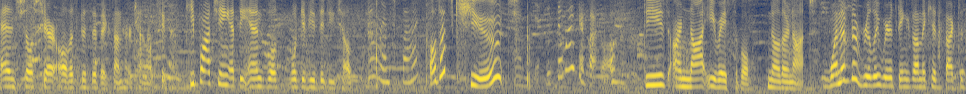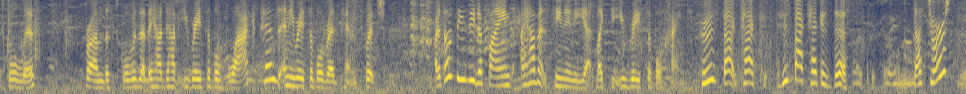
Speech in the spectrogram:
And she'll share all the specifics on her channel too. Keep watching. At the end, we'll we'll give you the details. lunchbox. Oh, that's cute. This is the water bottle. These are not erasable. No, they're not. One of the really weird things on the kids' back to school lists from the school was that they had to have erasable black pens and erasable red pens, which are those easy to find? I haven't seen any yet, like the erasable kind. Whose backpack whose backpack is this? That's yours?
